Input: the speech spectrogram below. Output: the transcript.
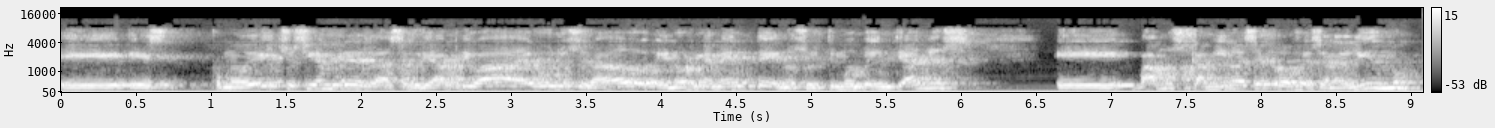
Eh, como he dicho siempre, la seguridad privada ha evolucionado enormemente en los últimos 20 años. Eh, vamos camino a ese profesionalismo,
